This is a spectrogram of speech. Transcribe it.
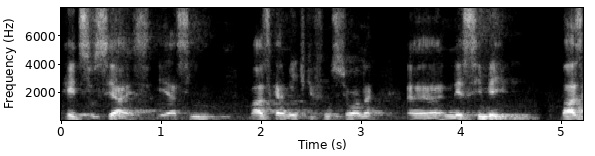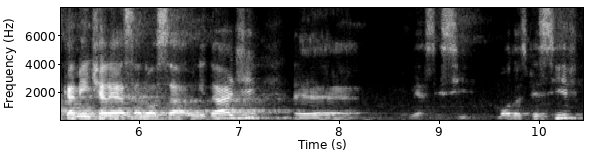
redes sociais. E é assim, basicamente, que funciona é, nesse meio. Basicamente, era essa a nossa unidade, é, nesse modo específico.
